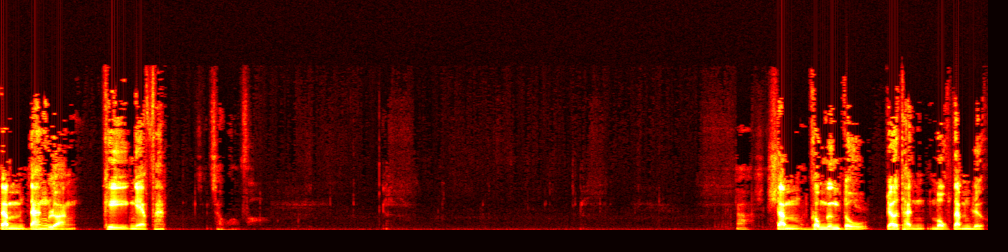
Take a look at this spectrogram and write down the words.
Tâm tán loạn khi nghe pháp. Tâm không ngưng tụ, trở thành một tâm được.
